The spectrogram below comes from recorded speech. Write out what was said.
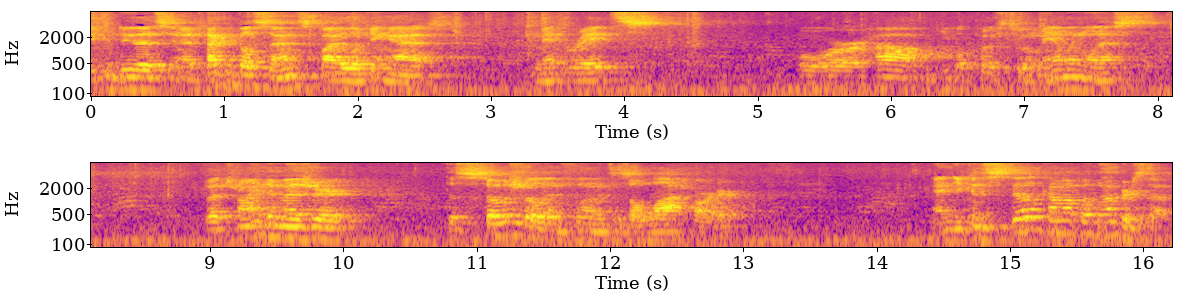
you can do this in a technical sense by looking at commit rates or how often people post to a mailing list. But trying to measure the social influence is a lot harder. And you can still come up with numbers though.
